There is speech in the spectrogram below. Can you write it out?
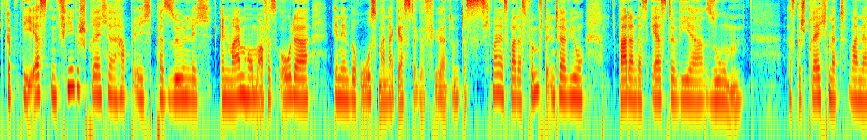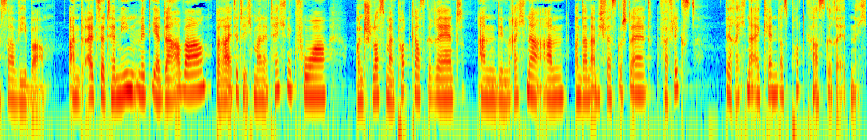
Ich glaube, die ersten vier Gespräche habe ich persönlich in meinem Homeoffice oder in den Büros meiner Gäste geführt. Und das, ich meine, es war das fünfte Interview, war dann das erste via Zoom das Gespräch mit Vanessa Weber. Und als der Termin mit ihr da war, bereitete ich meine Technik vor und schloss mein Podcastgerät an den Rechner an. Und dann habe ich festgestellt, verflixt, der Rechner erkennt das Podcastgerät nicht.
